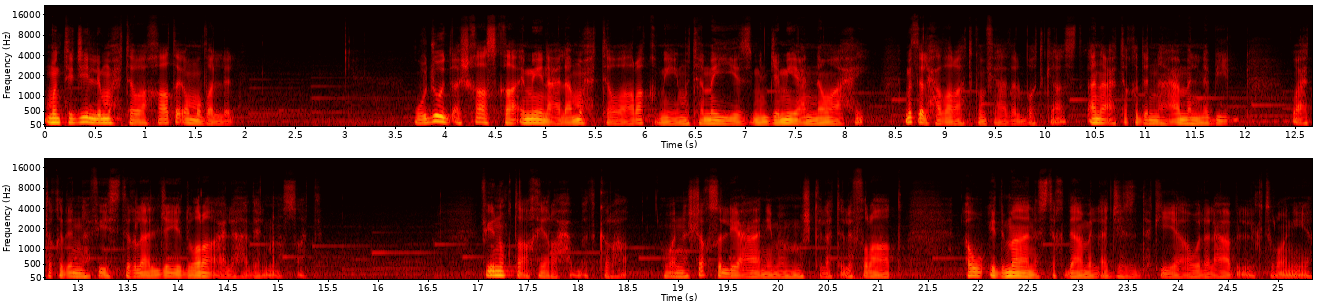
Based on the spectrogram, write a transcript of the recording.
منتجين لمحتوى خاطئ ومضلل وجود أشخاص قائمين على محتوى رقمي متميز من جميع النواحي مثل حضراتكم في هذا البودكاست أنا أعتقد أنه عمل نبيل وأعتقد أنه في استغلال جيد ورائع لهذه المنصات. في نقطة أخيرة أحب أذكرها هو أن الشخص اللي يعاني من مشكلة الإفراط أو إدمان استخدام الأجهزة الذكية أو الألعاب الإلكترونية.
